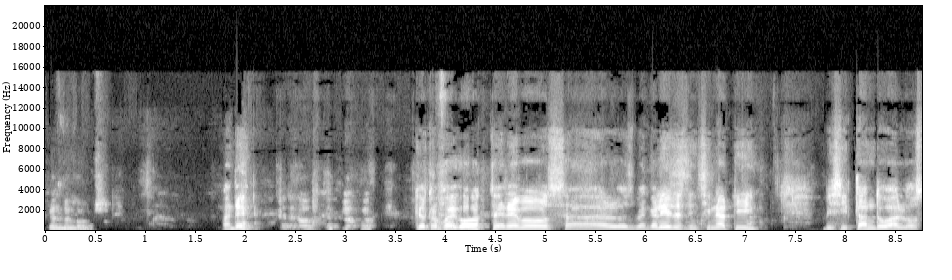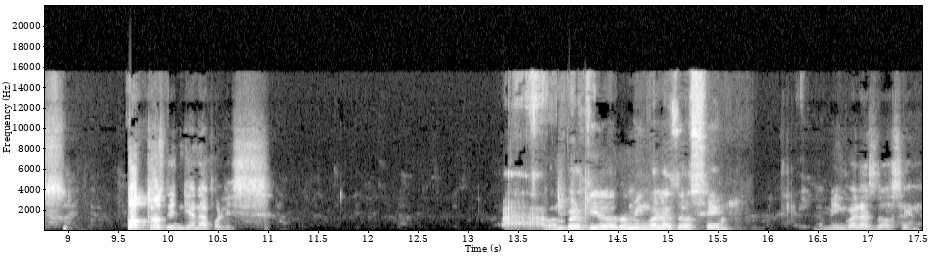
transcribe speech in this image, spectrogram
¿Qué otro coach? ¿Mandé? ¿Qué otro juego? Tenemos a los bengalíes de Cincinnati visitando a los potros de Indianápolis. Ah, un partido domingo a las 12 Domingo a las 12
